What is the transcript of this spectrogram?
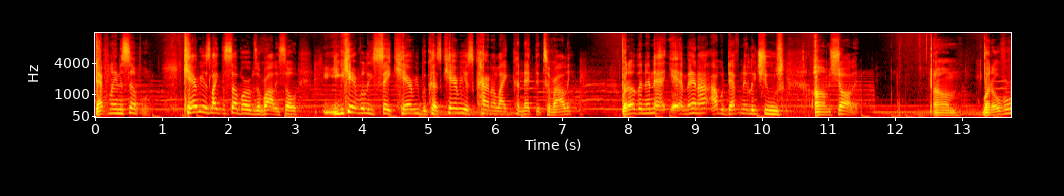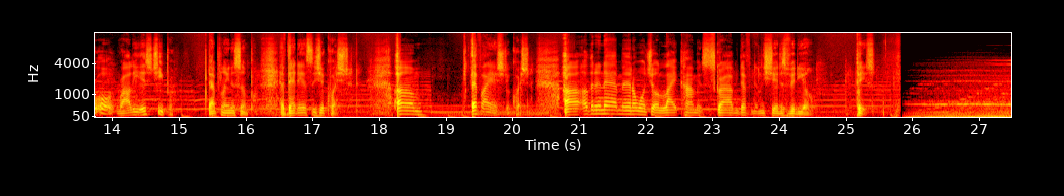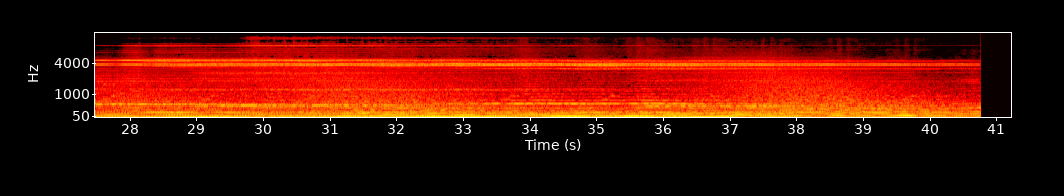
That plain and simple. Cary is like the suburbs of Raleigh, so you can't really say Cary because Cary is kind of like connected to Raleigh. But other than that, yeah, man, I, I would definitely choose um, Charlotte. Um, but overall, Raleigh is cheaper. That plain and simple. If that answers your question. Um, if I answered your question. Uh, other than that, man, I want you to like, comment, subscribe, and definitely share this video. Peace.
